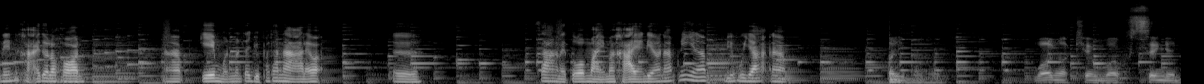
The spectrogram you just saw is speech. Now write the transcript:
เน้นขายตัวละครนะครับ เกมเหมือนมันจะหยุดพัฒนาแล้วอะเออ สร้างในตัวใหม่มาขายอย่างเดียวนะนี่นะบบิคุยะนะครับ 我が剣は防げぬ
